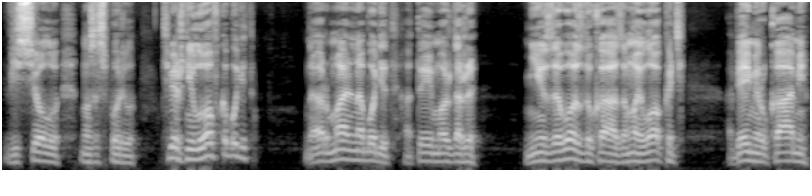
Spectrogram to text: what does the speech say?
веселого, но заспорила. — Тебе ж неловко будет? — Нормально будет, а ты, может, даже не за воздух, а за мой локоть, обеими руками.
